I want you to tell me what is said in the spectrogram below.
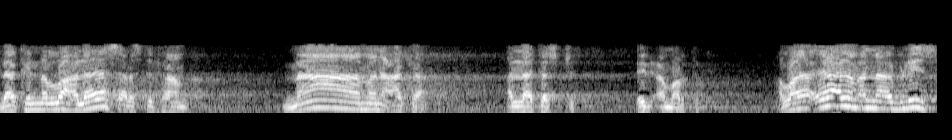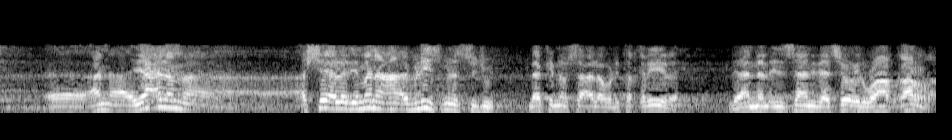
لكن الله لا يسأل استفهام. ما منعك ألا تسجد إذ أمرتك؟ الله يعلم أن إبليس آه، أن يعلم آه، الشيء الذي منع إبليس من السجود لكنه سأله لتقريره. لأن الإنسان إذا سئل وأقر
